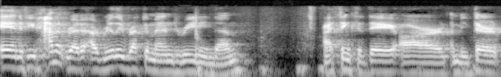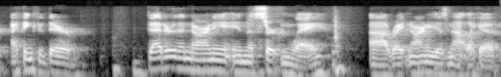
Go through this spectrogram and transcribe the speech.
And if you haven't read it, I really recommend reading them. I think that they are. I mean, they're. I think that they're better than Narnia in a certain way. Uh, right, Narnia is not like a.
